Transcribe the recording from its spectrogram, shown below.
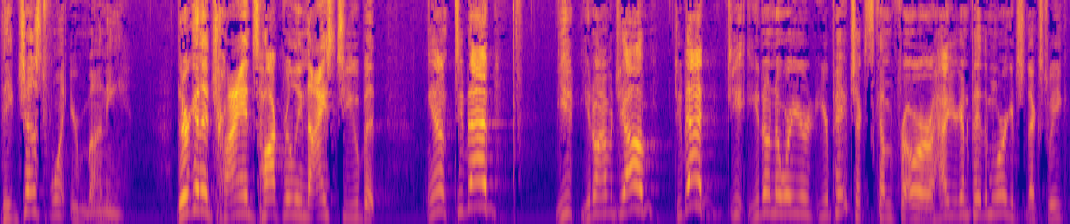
they just want your money. They're going to try and talk really nice to you, but, you know, too bad. You, you don't have a job. Too bad. You, you don't know where your, your paycheck's coming from or how you're going to pay the mortgage next week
